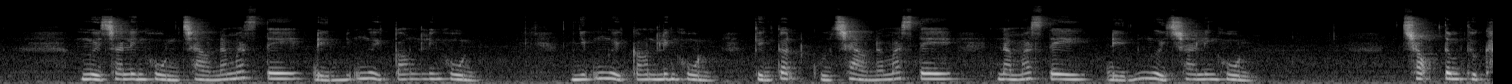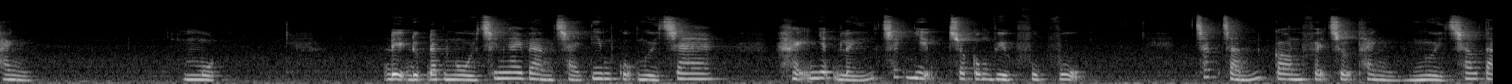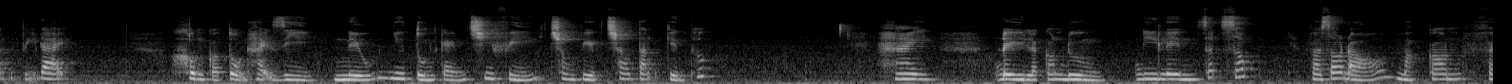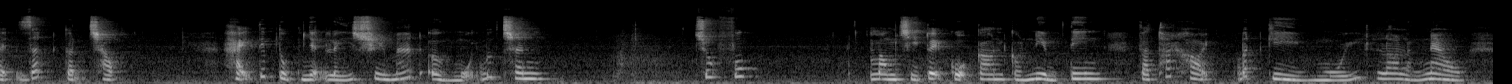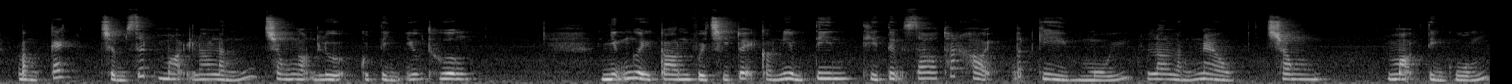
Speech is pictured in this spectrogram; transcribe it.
Người cha linh hồn chào namaste đến những người con linh hồn. Những người con linh hồn kính cận cúi chào namaste namaste đến người cha linh hồn. Trọng tâm thực hành. Một, để được đặt ngồi trên ngai vàng trái tim của người cha, hãy nhận lấy trách nhiệm cho công việc phục vụ. Chắc chắn con phải trở thành người trao tặng vĩ đại. Không có tổn hại gì nếu như tốn kém chi phí trong việc trao tặng kiến thức. 2. Đây là con đường đi lên rất dốc, và do đó mà con phải rất cẩn trọng. Hãy tiếp tục nhận lấy suy mát ở mỗi bước chân. Chúc phúc Mong trí tuệ của con có niềm tin và thoát khỏi bất kỳ mối lo lắng nào bằng cách chấm dứt mọi lo lắng trong ngọn lửa của tình yêu thương những người con với trí tuệ có niềm tin thì tự do thoát khỏi bất kỳ mối lo lắng nào trong mọi tình huống.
